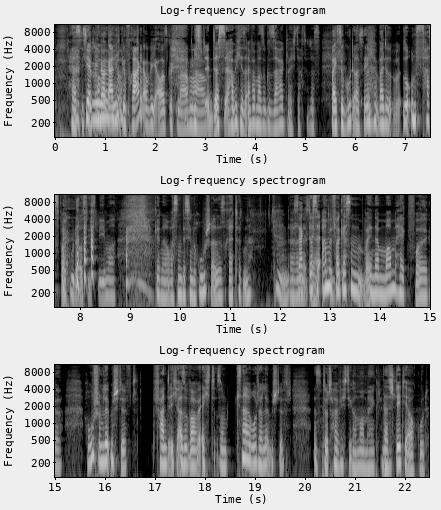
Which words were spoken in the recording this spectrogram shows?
Herzlich Sie hat mich noch gar nicht gefragt, ob ich ausgeschlafen Ich, habe, das habe ich jetzt einfach mal so gesagt, weil ich dachte, das weil ich so gut aussehe. weil du so unfassbar gut aussiehst wie immer. Genau, was ein bisschen Rouge alles rettet. Ne? Hm, ich Daran- sag's das ja. haben wir vergessen in der Mom-Hack-Folge. Rouge und Lippenstift fand ich, also war echt so ein knallroter Lippenstift. Das ist ein total wichtiger finde Das ich. steht hier auch gut.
